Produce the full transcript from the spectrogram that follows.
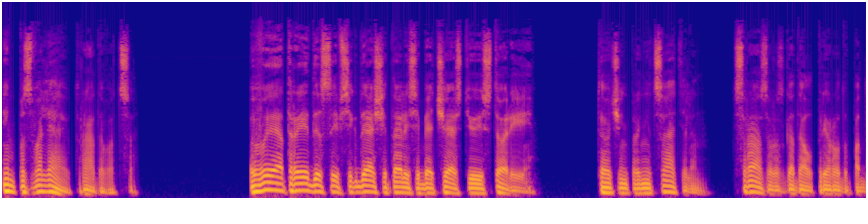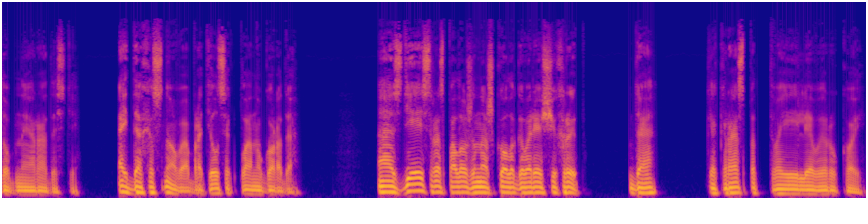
Им позволяют радоваться. Вы, Атрейдесы, всегда считали себя частью истории. Ты очень проницателен, Сразу разгадал природу подобной радости. Айдаха снова обратился к плану города. А здесь расположена школа говорящих рыб. Да, как раз под твоей левой рукой.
